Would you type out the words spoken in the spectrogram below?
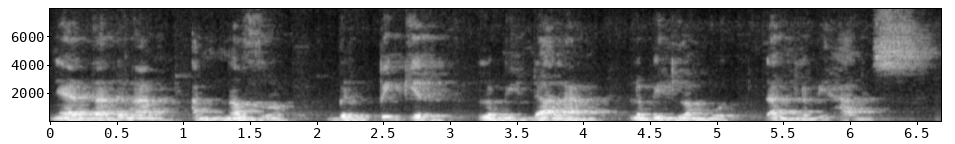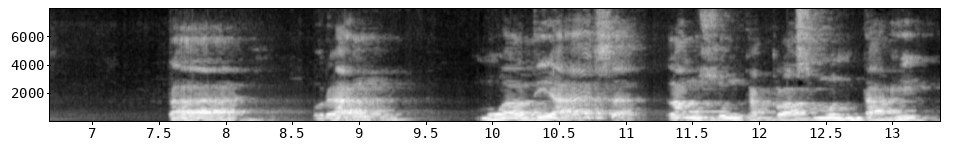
nyata dengan an-nazrah berpikir lebih dalam lebih lembut dan lebih halus. Ta orang mual tiasa langsung ke kelas muntahi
